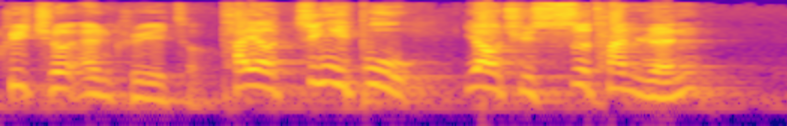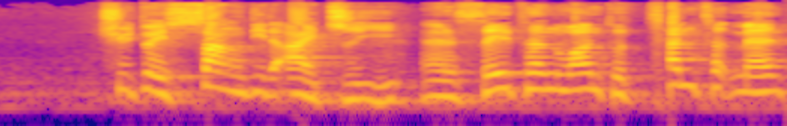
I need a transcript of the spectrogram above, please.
creature and creator. 他要进一步要去试探人， 去对上帝的爱质疑。And Satan want to tempt man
